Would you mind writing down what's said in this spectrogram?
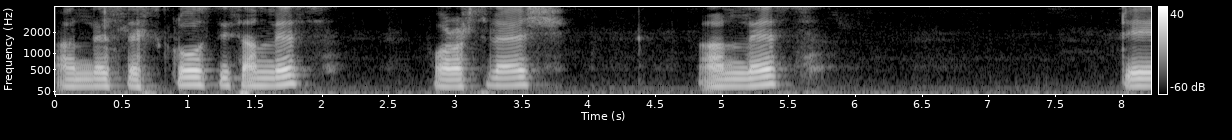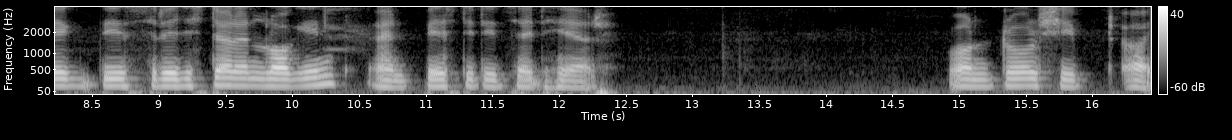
unless let's close this unless forward slash unless take this register and login and paste it inside here. Control shift i.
